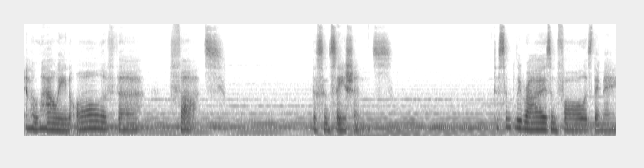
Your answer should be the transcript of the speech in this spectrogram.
And allowing all of the thoughts, the sensations, to simply rise and fall as they may.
